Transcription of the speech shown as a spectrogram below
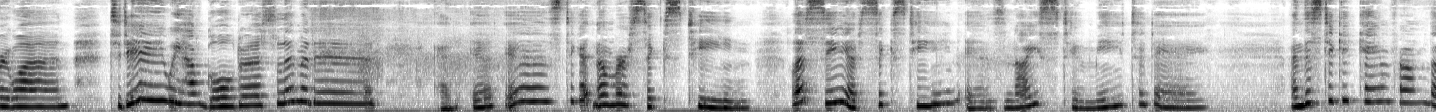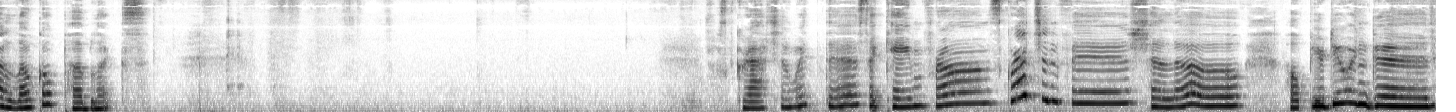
everyone. Today we have Gold Rush Limited and it is ticket number 16. Let's see if 16 is nice to me today. And this ticket came from the local Publix. Scratching with this. It came from Scratching Fish. Hello. Hope you're doing good.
